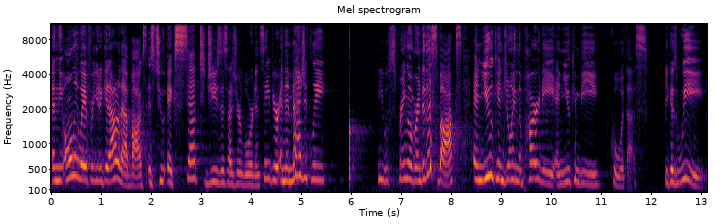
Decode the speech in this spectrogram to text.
And the only way for you to get out of that box is to accept Jesus as your Lord and Savior, and then magically you will spring over into this box and you can join the party and you can be cool with us because we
